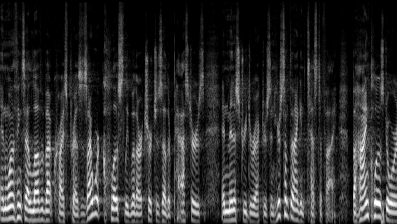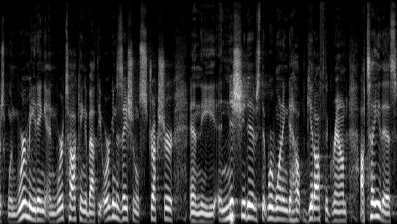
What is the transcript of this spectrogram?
and one of the things I love about Christ Pres is I work closely with our church's other pastors and ministry directors. And here's something I can testify. Behind closed doors, when we're meeting and we're talking about the organizational structure and the initiatives that we're wanting to help get off the ground, I'll tell you this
